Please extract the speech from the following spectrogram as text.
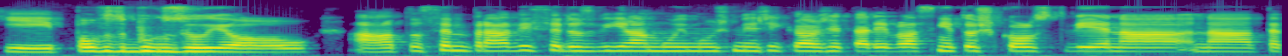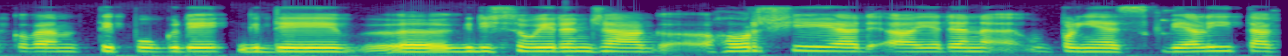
ti, povzbuzujou. A to jsem právě se dozvíla, můj muž mi říkal, že tady vlastně to školství je na, na takovém typu, kdy, kdy, eh, když jsou jeden žák horší a jeden úplně skvělý, tak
